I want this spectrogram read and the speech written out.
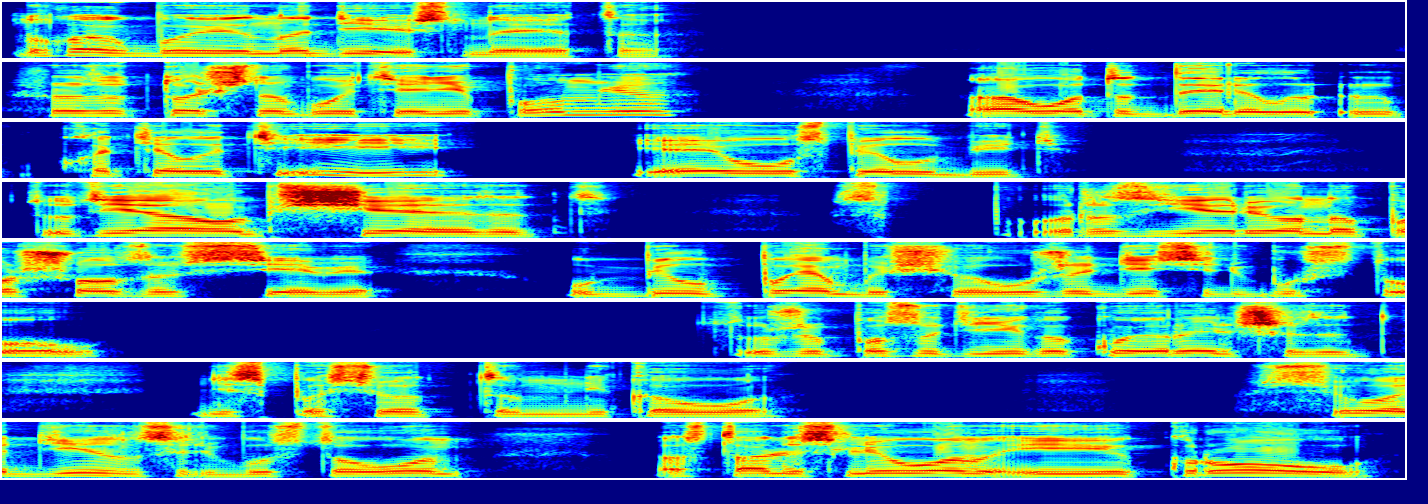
Ну, как бы надеюсь на это. Что тут точно будет, я не помню. А вот Дэрил э, хотел идти, и я его успел убить. Тут я вообще этот разъяренно пошел за всеми. Убил Пэм еще, уже 10 бустов. Тут уже, по сути, никакой рейдж этот не спасет там никого. Все, 11 бустов. Вон остались Леон и Кроу.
